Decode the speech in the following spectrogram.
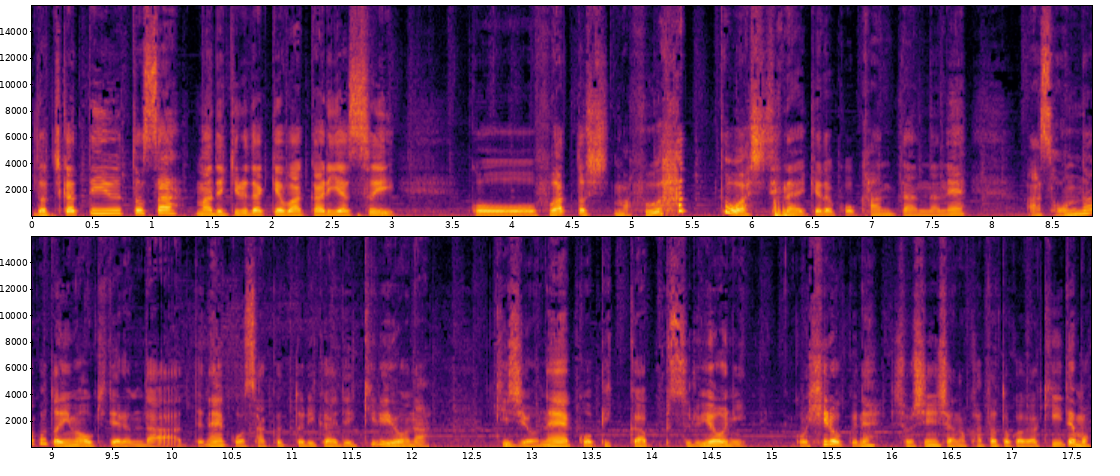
どっちかっていうとさまあできるだけ分かりやすいこうふわっとしまあふわっとはしてないけどこう簡単なねあそんなこと今起きてるんだってねこうサクッと理解できるような記事をねこうピックアップするようにこう広くね初心者の方とかが聞いても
